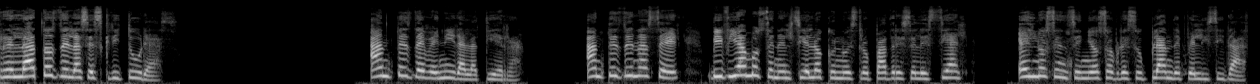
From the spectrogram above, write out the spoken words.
Relatos de las Escrituras Antes de venir a la tierra. Antes de nacer, vivíamos en el cielo con nuestro Padre Celestial. Él nos enseñó sobre su plan de felicidad.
